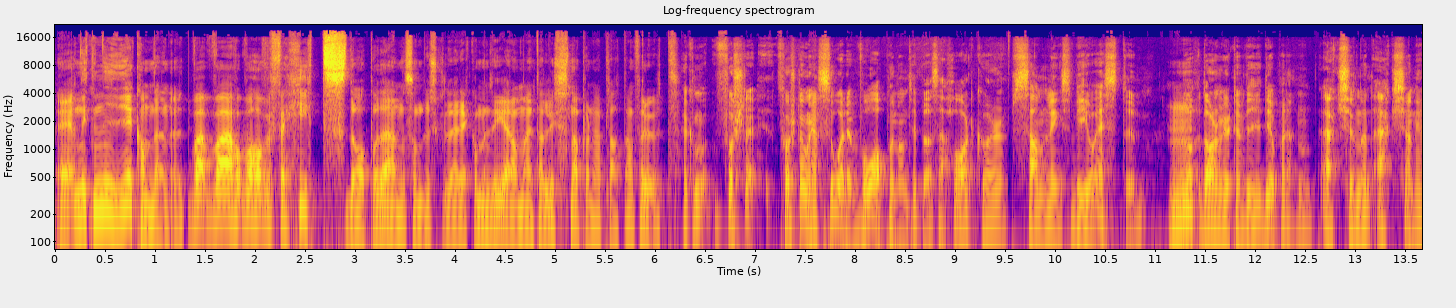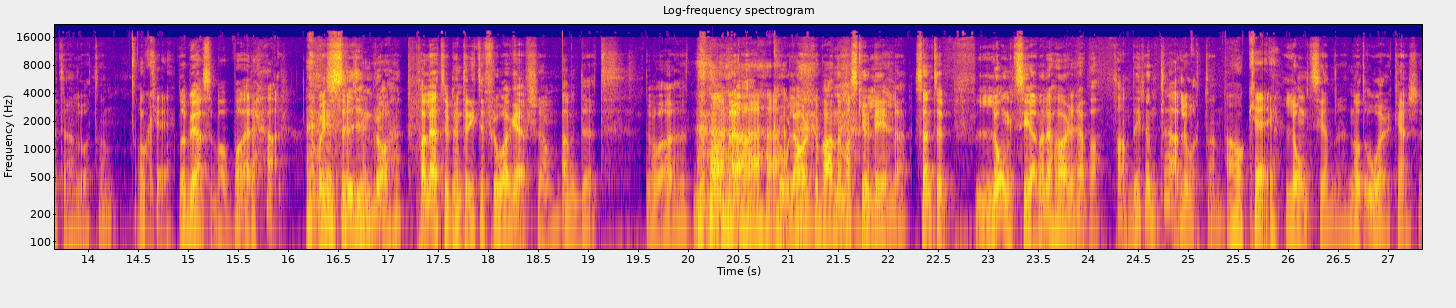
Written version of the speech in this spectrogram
Eh, 99 kom den ut. Va, va, vad har vi för hits då på den som du skulle rekommendera om man inte har lyssnat på den här plattan förut? Jag kommer, första, första gången jag såg det var på någon typ av så hardcore samlings-VHS typ. Mm. Då, då har de gjort en video på den. Action and Action heter den låten. Okej. Då blev jag så bara, vad är det här? Det var ju svinbra. Pallade jag typ inte riktigt fråga eftersom, ja men du vet, det var de andra coola hardcore-banden man skulle gilla. Sen typ långt senare hörde jag det bara, fan det är den där låten. Ah, Okej. Långt senare, något år kanske.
